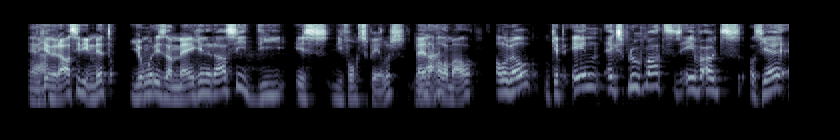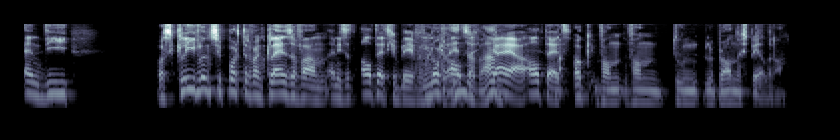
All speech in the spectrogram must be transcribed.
de generatie die net jonger is dan mijn generatie, die, is, die volgt spelers. Bijna Ja. allemaal. Alhoewel, ik heb één ex-ploegmaat, is even oud als jij, en die was Cleveland supporter van kleins af aan. En is dat altijd gebleven. Van Nog kleins altijd. af aan? Ja, ja, altijd. maar ook van, van toen LeBron er speelde dan.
